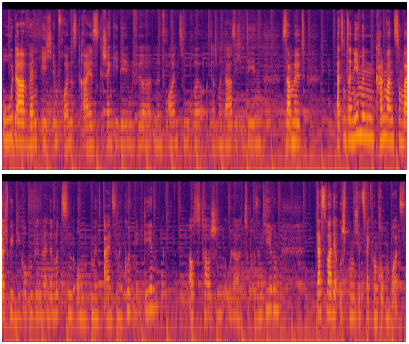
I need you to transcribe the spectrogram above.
Oder wenn ich im Freundeskreis Geschenkideen für einen Freund suche, dass man da sich Ideen sammelt. Als Unternehmen kann man zum Beispiel die Gruppenpinwände nutzen, um mit einzelnen Kunden Ideen auszutauschen oder zu präsentieren. Das war der ursprüngliche Zweck von Gruppenboards.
